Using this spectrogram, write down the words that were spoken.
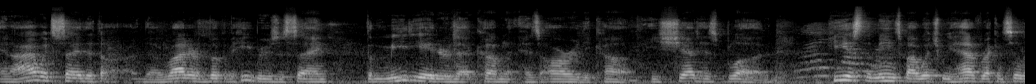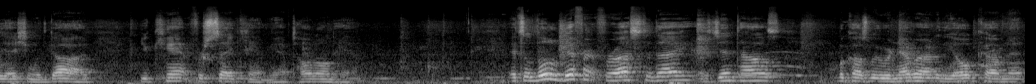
And I would say that the, the writer of the book of Hebrews is saying the mediator of that covenant has already come. He shed his blood. He is the means by which we have reconciliation with God. You can't forsake him, you have to hold on to him. It's a little different for us today as Gentiles because we were never under the old covenant.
